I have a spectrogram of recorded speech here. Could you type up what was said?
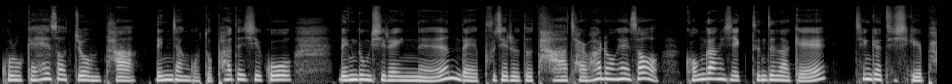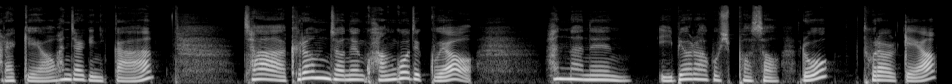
그렇게 해서 좀 다 냉장고도 파드시고 냉동실에 있는 네 부재료도 다 잘 활용해서 건강식 든든하게 챙겨 드시길 바랄게요. 환절기니까. 자, 그럼 저는 광고 듣고요. 한나는 이별하고 싶어서로 돌아올게요.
